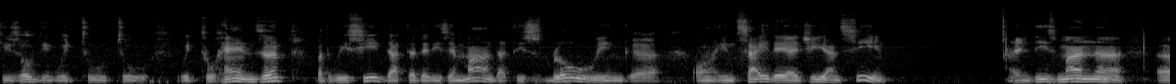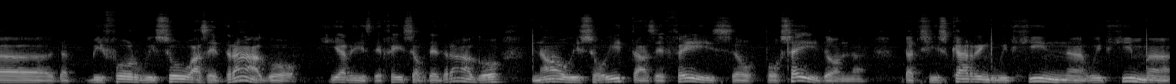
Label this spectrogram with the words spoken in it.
he's holding with two, two with two hands, but we see that there is a man that is blowing uh, on inside the Aegean Sea, and this man uh, uh, that before we saw as a drago. Here is the face of the drago. Now we saw it as a face of Poseidon that he's carrying with him, uh, with him uh,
